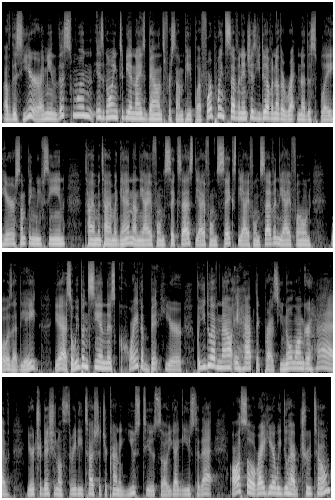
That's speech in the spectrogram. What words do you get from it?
of this year. I mean, this one is going to be a nice balance for some people. At 4.7 inches, you do have another Retina display here, something we've seen time and time again on the iPhone 6s, the iPhone 6, the iPhone 7, the iPhone, what was that, the 8? Yeah, so we've been seeing this quite a bit here, but you do have now a haptic press. You no longer have your traditional 3D touch that you're kind of used to, so you got to get used to that. Also, right here, we do have True Tone.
